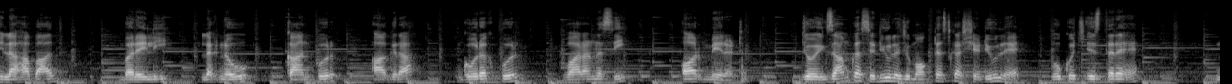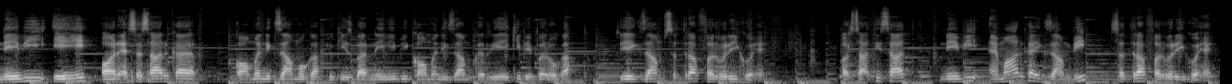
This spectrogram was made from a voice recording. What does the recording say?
इलाहाबाद, बरेली, लखनऊ, कानपुर, आगरा, गोरखपुर, वाराणसी और मेरठ। जो एग्ज़ाम का शेड्यूल है, जो मॉक टेस्ट का शेड्यूल है, वो कुछ इस तरह है। नेवी ए और एसएसआर का कॉमन एग्ज़ाम होगा, क्योंकि इस बार नेवी भी कॉमन एग्ज़ाम कर रही है, एक ही पेपर होगा। तो ये एग्ज़ाम 17 फरवरी को है। और साथ ही साथ नेवी एमआर का एग्ज़ाम भी 17 फरवरी को है।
